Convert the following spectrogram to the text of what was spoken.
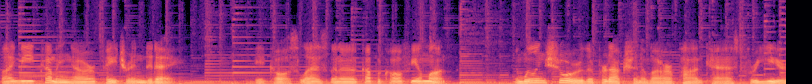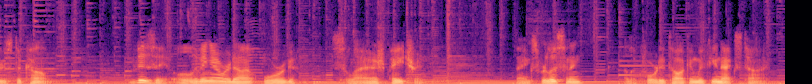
by becoming our patron today. It costs less than a cup of coffee a month and will ensure the production of our podcast for years to come. Visit livinghour.org slash patron. Thanks for listening. I look forward to talking with you next time.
